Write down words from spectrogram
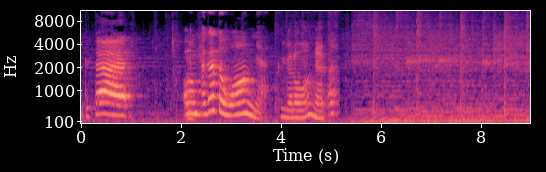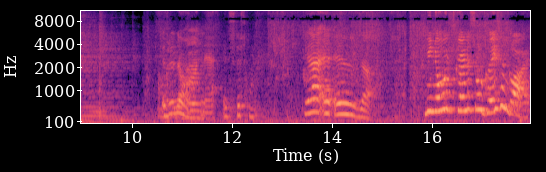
Look at that. Um, I got the long neck. You got a long neck. Is it the long neck? It's this one. Yeah, it is. We know which dinosaur Graysen got.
